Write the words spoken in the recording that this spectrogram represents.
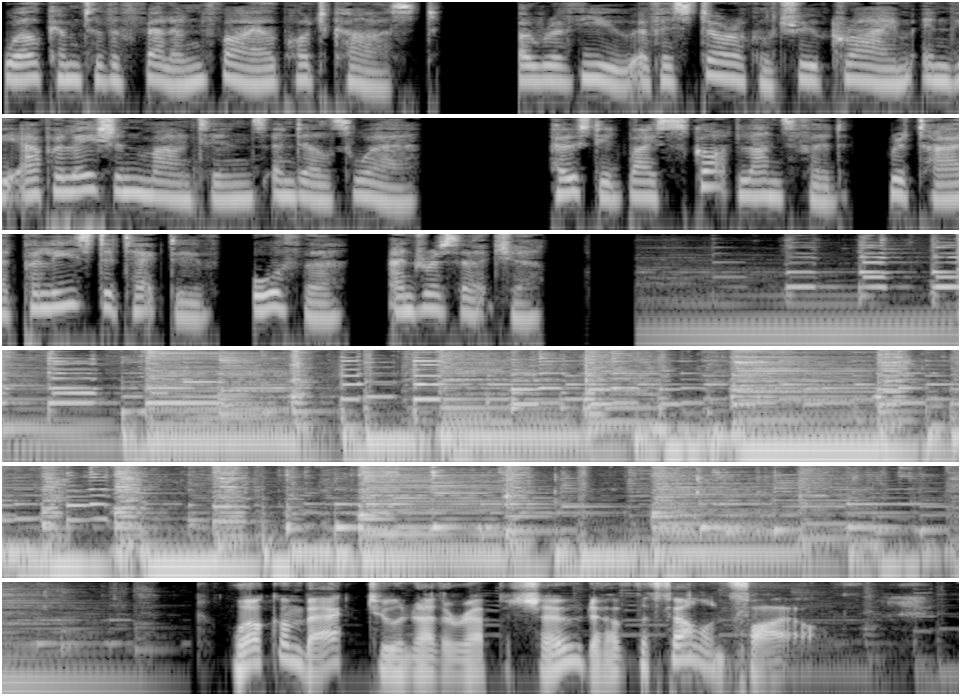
Welcome to the Felon File podcast, a review of historical true crime in the Appalachian Mountains and elsewhere. Hosted by Scott Lunsford, retired police detective, author, and researcher. Welcome back to another episode of The Felon File.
